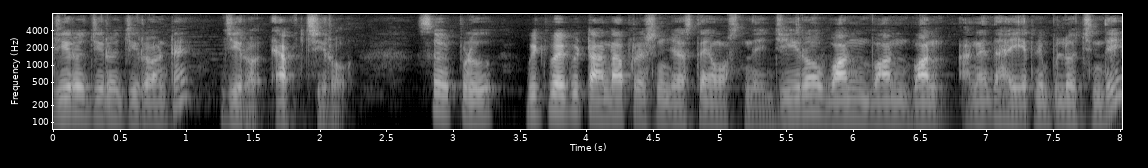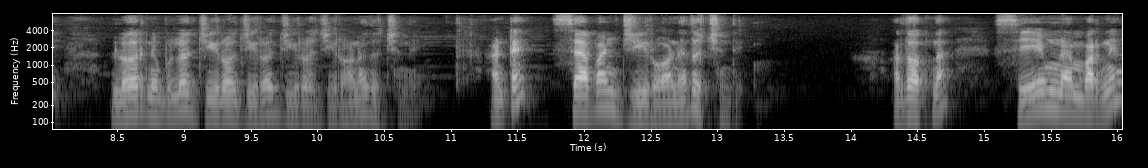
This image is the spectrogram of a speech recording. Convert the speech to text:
జీరో జీరో జీరో అంటే జీరో ఎఫ్ జీరో. సో ఇప్పుడు bit by bit and operation చేస్తే ఏమొస్తుంది? జీరో వన్ వన్ వన్ అనేది హైయర్ నిబ్బుల్లో వచ్చింది. లోయర్ నిబ్బుల్లో జీరో జీరో జీరో జీరో అనేది వచ్చింది. అంటే సెవెన్ జీరో అనేది వచ్చింది. అర్థమవుతుందా? సేమ్ నెంబర్ని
